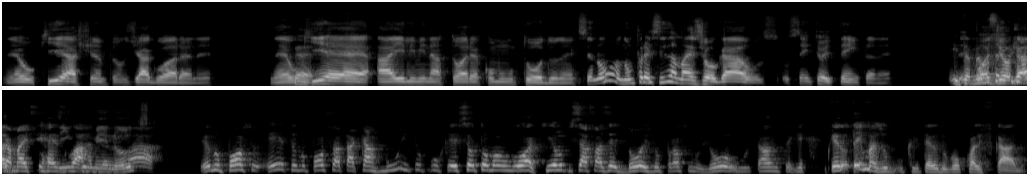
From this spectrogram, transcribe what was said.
né, o que é a Champions de agora, né? Né, o é. que é a eliminatória como um todo, né? Você não, não precisa mais jogar os, os 180, né? E também pode você jogar joga mais se resguardando. minutos. Ah, eu não posso, eita, eu não posso atacar muito, porque se eu tomar um gol aqui, eu vou precisar fazer dois no próximo jogo e tal, não sei o quê. Porque não tem mais o, o critério do gol qualificado.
